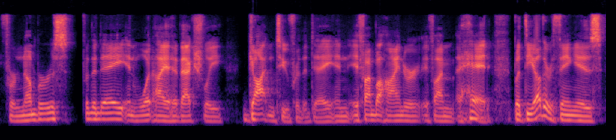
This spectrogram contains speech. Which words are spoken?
for numbers for the day and what I have actually gotten to for the day and if I'm behind or if I'm ahead. But the other thing is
